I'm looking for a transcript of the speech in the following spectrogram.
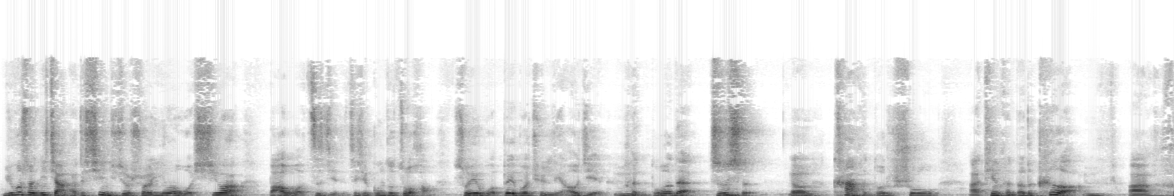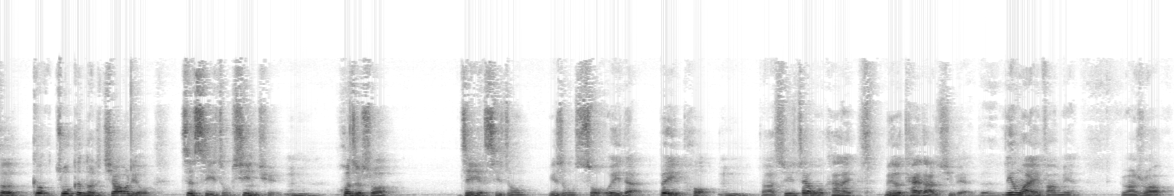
如果说你讲他的兴趣，就是说，因为我希望把我自己的这些工作做好，所以我被迫去了解很多的知识，要看很多的书啊，听很多的课，嗯，啊，和更做更多的交流，这是一种兴趣，嗯，或者说这也是一种一种所谓的被迫，嗯，对吧？所以在我看来没有太大的区别。另外一方面，比方说，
